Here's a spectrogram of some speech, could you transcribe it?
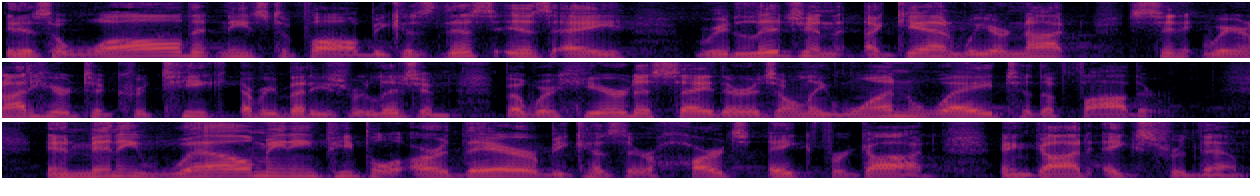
It is a wall that needs to fall because this is a religion. Again, we are not we are not here to critique everybody's religion, but we're here to say there is only one way to the Father. And many well meaning people are there because their hearts ache for God and God aches for them.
